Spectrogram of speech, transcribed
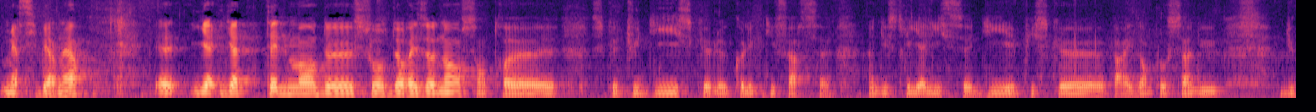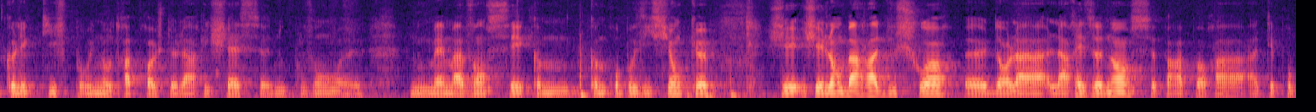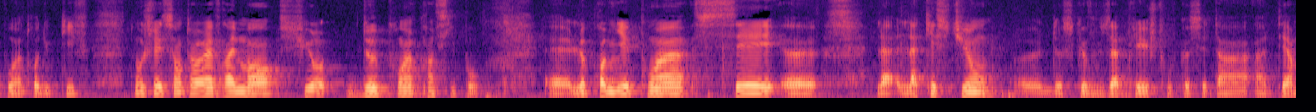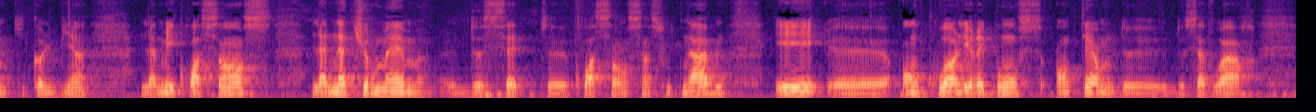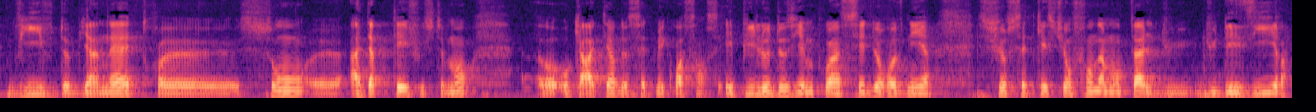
Merci Bernard. Il y, a tellement de sources de résonance entre ce que tu dis, ce que le collectif Ars Industrialis dit, et puisque, par exemple, au sein du, du collectif pour une autre approche de la richesse, nous pouvons euh, nous-mêmes avancer comme, comme proposition, que j'ai l'embarras du choix euh, dans la, résonance par rapport à, tes propos introductifs. Donc je les centrerai vraiment sur deux points principaux. Euh, le premier point, c'est la, question de ce que vous appelez, je trouve que c'est un, un terme qui colle bien, la mécroissance la nature même de cette euh, croissance insoutenable et euh, en quoi les réponses en termes de, savoir vivre, de bien-être, euh, sont adaptées justement au, caractère de cette mécroissance. Et puis le deuxième point, c'est de revenir sur cette question fondamentale du, du désir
